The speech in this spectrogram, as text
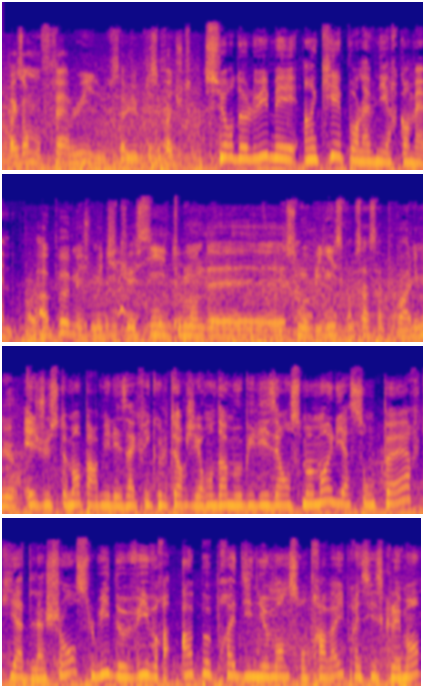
Par exemple, mon frère, lui, ça lui plaisait pas du tout. Sûr de lui, mais inquiet pour l'avenir quand même. Un peu, mais je me dis que si tout le monde euh, se mobilise comme ça, ça pourra aller Et justement, parmi les agriculteurs girondins mobilisés en ce moment, il y a son père qui a de la chance, lui, de vivre à peu près dignement de son travail, précise Clément,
